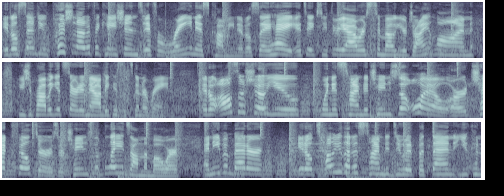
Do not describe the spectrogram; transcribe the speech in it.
It'll send you push notifications if rain is coming. It'll say, hey, it takes you three hours to mow your giant lawn. You should probably get started now because it's going to rain. It'll also show you when it's time to change the oil or check filters or change the blades on the mower. And even better, it'll tell you that it's time to do it, but then you can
